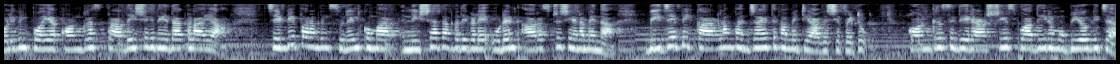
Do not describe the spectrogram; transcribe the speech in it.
ഒളിവിൽ പോയ കോൺഗ്രസ് പ്രാദേശിക നേതാക്കളായ ചെമ്പിപ്പറമ്പിൽ സുനിൽകുമാർ നിഷ ദമ്പതികളെ ഉടൻ അറസ്റ്റ് ചെയ്യണമെന്ന് B J P Karalam panchayat committee ആവശ്യപ്പെട്ടു. കോൺഗ്രസിന്റെ രാഷ്ട്രീയ സ്വാധീനം ഉപയോഗിച്ച്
